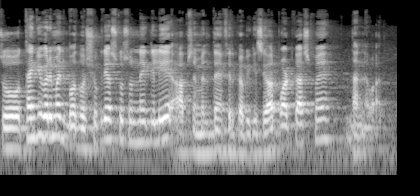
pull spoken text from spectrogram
So thank you very much बहुत बहुत शुक्रिया उसको सुनने के लिए। आपसे मिलते हैं फिर कभी किसी और पॉडकास्ट में। धन्यवाद।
